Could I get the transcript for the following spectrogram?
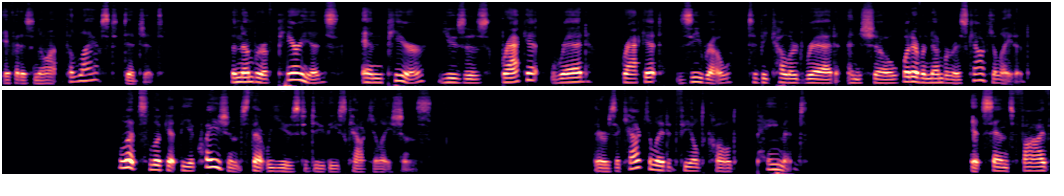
if it is not the last digit. The number of periods, NPER, uses bracket red bracket 0 to be colored red and show whatever number is calculated. Let's look at the equations that were used to do these calculations. There is a calculated field called payment. It sends five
